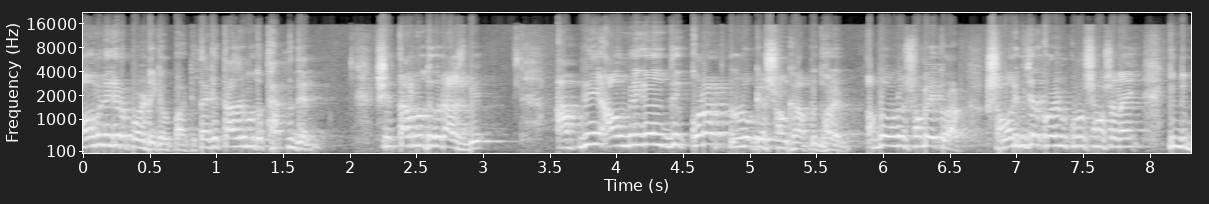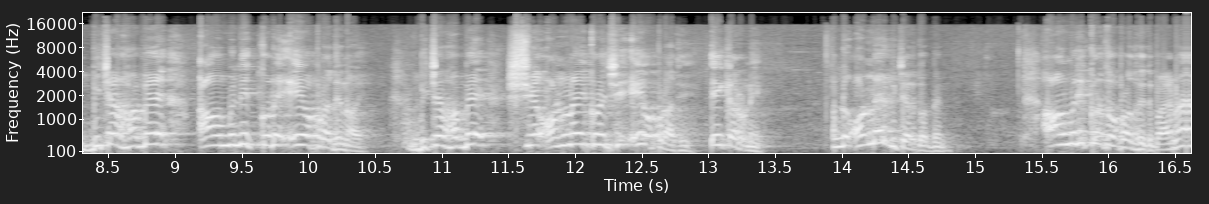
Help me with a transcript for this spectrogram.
আওয়ামী লীগের পলিটিক্যাল পার্টি তাকে তাদের মতো থাকতে দেন। সে তার মতো করে আসবে। আপনি আওয়ামী লীগের যদি করাপ্ট লোকের সংখ্যা আপনি ধরেন, আপনি বলেন সবাই করাপ্ট সবাই বিচার করেন, কোনো সমস্যা নাই। কিন্তু বিচার হবে আওয়ামী লীগ করে এই অপরাধী নয়। বিচার হবে সে অন্যায় করেছে এই অপরাধী, এই কারণে। আপনি অন্যায় বিচার করবেন। আওয়ামী লীগ করে তো অপরাধ হতে পারে না।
